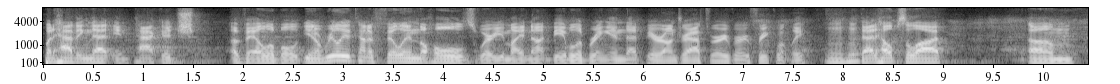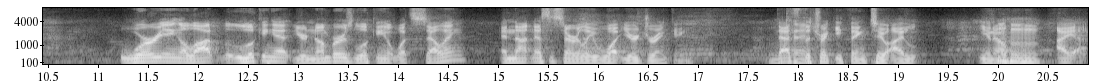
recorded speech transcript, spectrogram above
but having that in package available, you know, really kind of fill in the holes where you might not be able to bring in that beer on draft very, very frequently. That helps a lot. Um, worrying a lot, looking at your numbers, looking at what's selling, and not necessarily what you're drinking. That's the tricky thing too. I, you know, I,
